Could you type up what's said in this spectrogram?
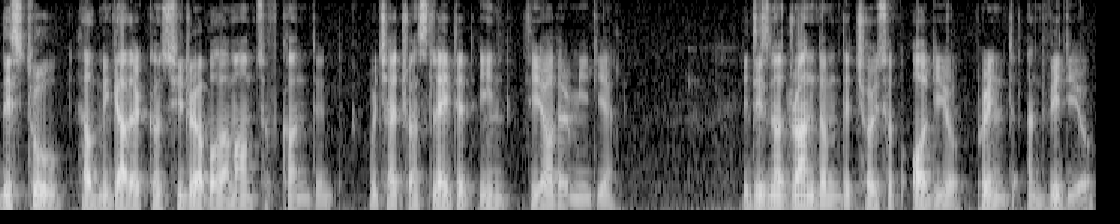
This tool helped me gather considerable amounts of content, which I translated in the other media. It is not random the choice of audio, print, and video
